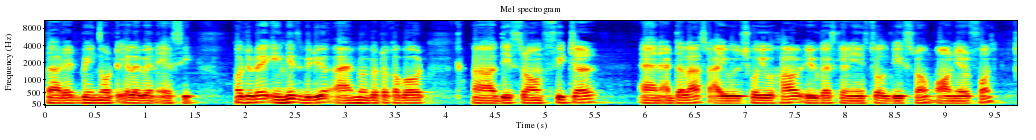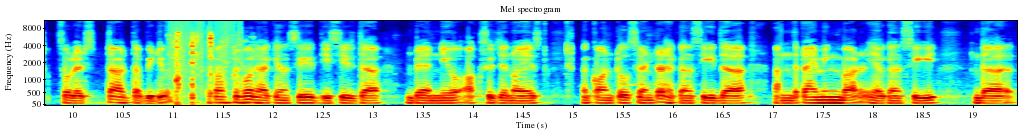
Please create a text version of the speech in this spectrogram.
the Redmi Note 11 SE. So today in this video I am going to talk about uh, this ROM feature and at the last I will show you how you guys can install this ROM on your phone. So let's start the video. First of all I can see this is the brand new OxygenOS control center. I can see the um, the timing bar. You can see the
